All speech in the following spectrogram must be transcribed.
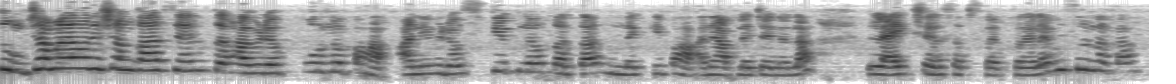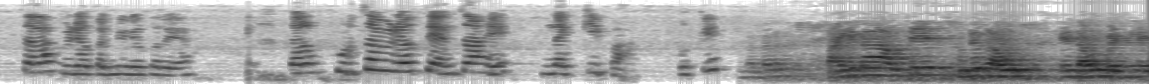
तुमच्या मनामध्ये शंका असेल तर हा व्हिडिओ पूर्ण पहा. आणि व्हिडिओ स्किप न करता नक्की पहा. आणि आपल्या चॅनलला लाईक शेअर सबस्क्राईब करायला विसरू नका. चला व्हिडिओ कंटिन्यू करूया. तर पुढचा व्हिडिओ त्यांचा आहे. नक्की पहा. ओके. ताईला आमचे सुधीर राऊत हे जाऊन भेटले.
